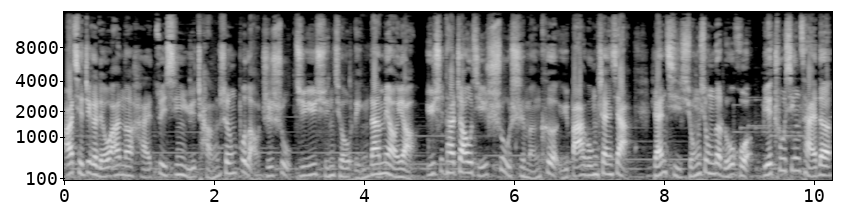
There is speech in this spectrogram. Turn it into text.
而且这个刘安呢，还醉心于长生不老之术，急于寻求灵丹妙药。于是他召集数十门客于八公山下，燃起熊熊的炉火，别出心裁的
